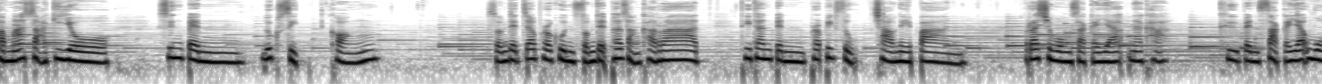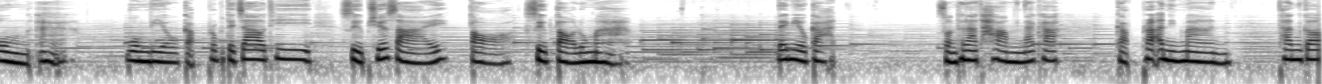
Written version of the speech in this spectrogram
ธรรมสากิโย ซึ่งเป็นลูกศิษย์ของสมเด็จเจ้าพระคุณสมเด็จพระสังฆราชที่ท่านเป็นพระภิกษุชาวเนปาล ราชวงศ์สักยะนะคะ คือเป็นสักยะวงศ์อ่าวงเดียวกับพระพุทธเจ้าที่สืบเชื้อสาย ต่อสืบต่อลงมา ได้มีโอกาส สนทนาธรรมนะคะ กับพระอนินมานท่านก็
